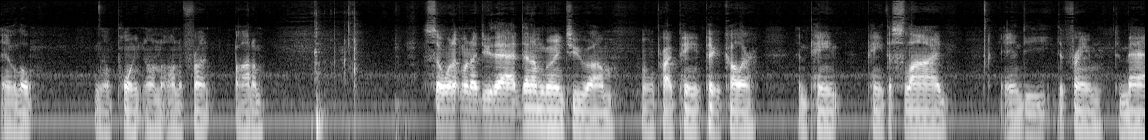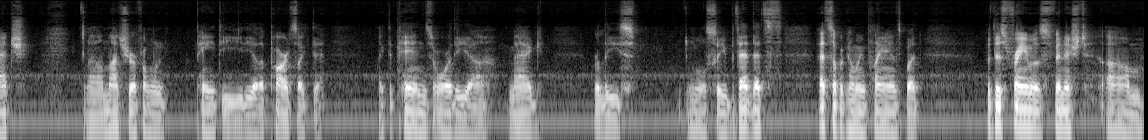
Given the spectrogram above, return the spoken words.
and a little you know point on on the front bottom. So when I, when I do that, then I'm going to um, I'll probably paint pick a color and paint paint the slide and the the frame to match. Uh, I'm not sure if I'm going to paint the the other parts like the like the pins or the uh, mag release. we'll see, but that that's that's up and coming plans. But but this frame was finished. Um,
